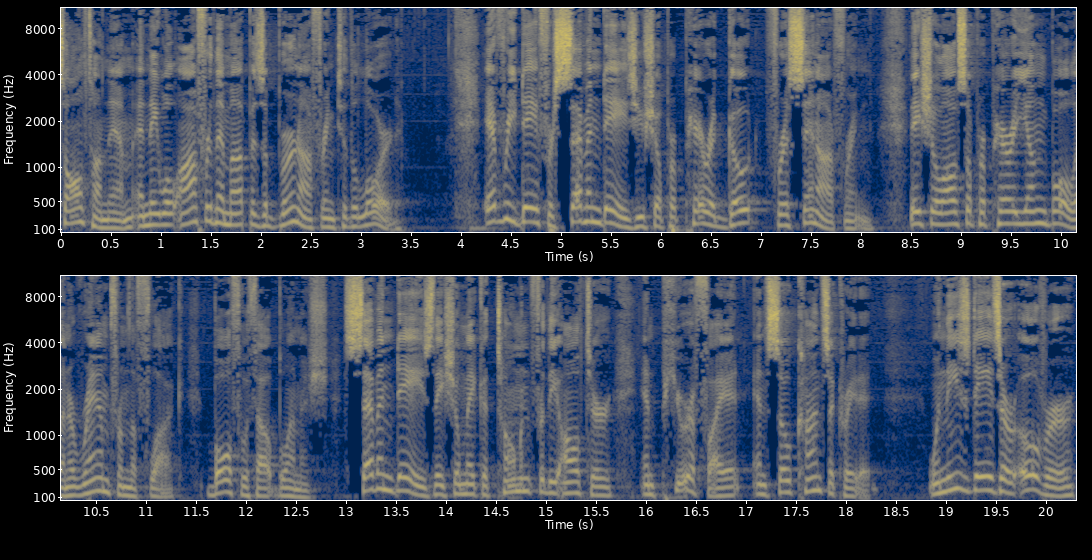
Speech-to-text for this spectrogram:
salt on them, and they will offer them up as a burnt offering to the Lord. Every day for seven days you shall prepare a goat for a sin offering. They shall also prepare a young bull and a ram from the flock, both without blemish. Seven days they shall make atonement for the altar and purify it, and so consecrate it. When these days are over,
